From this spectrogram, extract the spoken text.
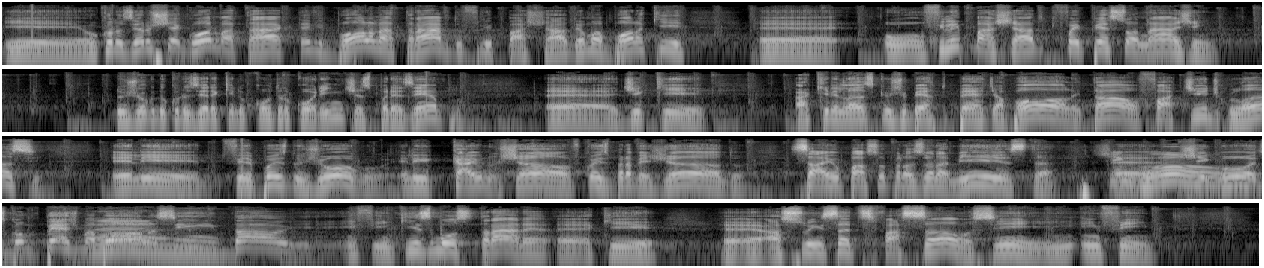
E o Cruzeiro chegou no ataque, teve bola na trave do Felipe Machado. É uma bola que. É, o Felipe Machado, que foi personagem do jogo do Cruzeiro aqui no, contra o Corinthians, por exemplo, é, de que aquele lance que o Gilberto perde a bola e tal, fatídico lance, ele, depois do jogo, ele caiu no chão, ficou esbravejando saiu, passou pela zona mista. Xingou. É, xingou, disse como perde uma é. bola assim e tal. Enfim, quis mostrar, né, é, que é, a sua insatisfação, assim, enfim.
